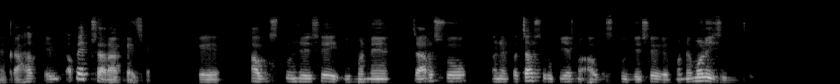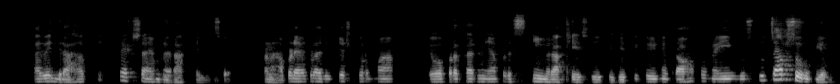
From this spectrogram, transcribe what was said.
અને ગ્રાહક એવી અપેક્ષા રાખે છે કે આ વસ્તુ જે છે એ મને ચારસો અને પચાસ રૂપિયામાં આ વસ્તુ જે છે એ મને મળી જવી જોઈએ. આવી ગ્રાહકની અપેક્ષા એમણે રાખેલી છે. પણ આપણે આપણા રિટેલ સ્ટોરમાં એવા પ્રકારની આપણે સ્કીમ રાખીએ છીએ કે જેથી કરીને ગ્રાહકોને એ વસ્તુ ચારસો રૂપિયામાં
